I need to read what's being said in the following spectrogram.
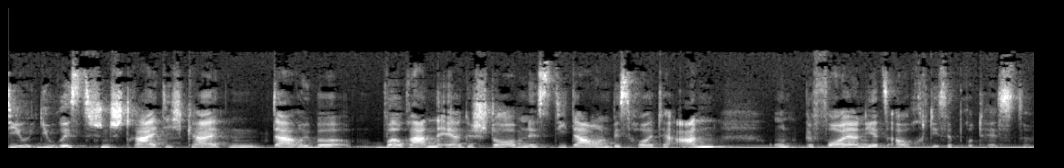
die juristischen Streitigkeiten darüber, woran er gestorben ist, die dauern bis heute an und befeuern jetzt auch diese Proteste.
